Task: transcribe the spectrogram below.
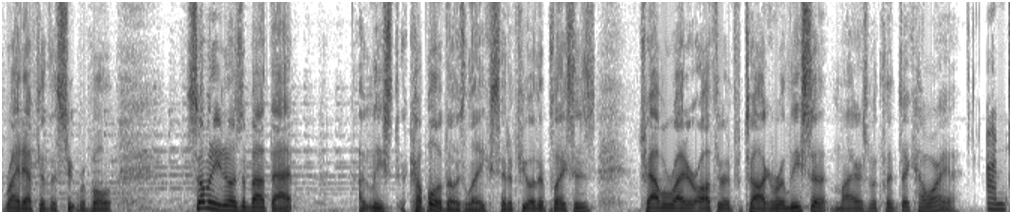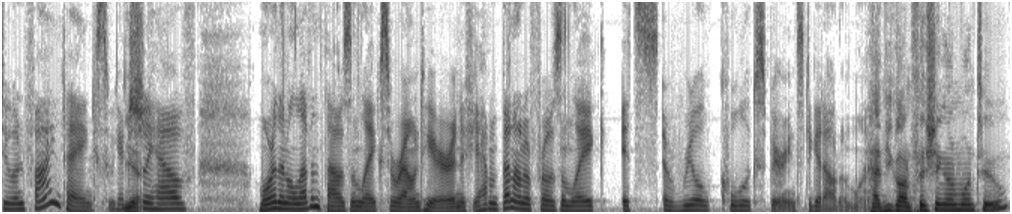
right after the Super Bowl. Somebody knows about that, at least a couple of those lakes and a few other places. Travel writer, author, and photographer Lisa Myers McClintock. How are you? I'm doing fine, thanks. We Yeah. actually have more than 11,000 lakes around here. And if you haven't been on a frozen lake, it's a real cool experience to get out on one. Have you gone fishing on one too?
